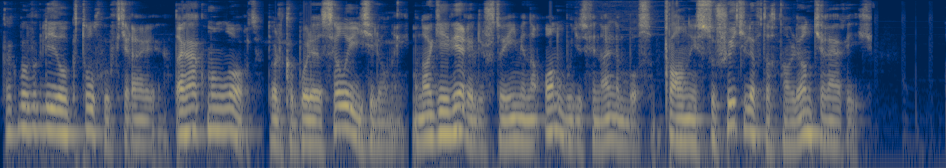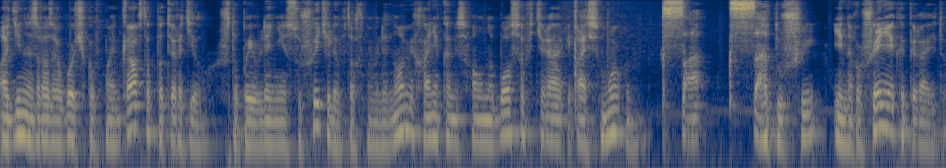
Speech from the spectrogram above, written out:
Как бы выглядел Ктулху в террарии? Так как Мунлорд, только более целый и зеленый. Многие верили, что именно он будет финальным боссом. Полный сушителя вдохновлен террарией. Один из разработчиков Майнкрафта подтвердил, что появление сушителя вдохновлено механиками спауна босса в террарии Айсморн, кса, кса души и нарушение копирайта.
